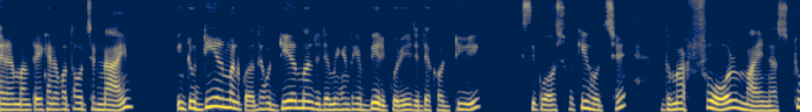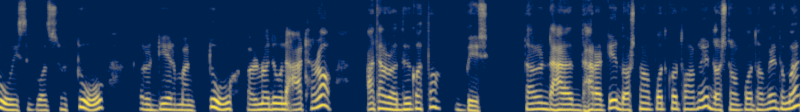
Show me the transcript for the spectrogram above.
এন এর মান তো এখানে কত হচ্ছে নাইন ইন্টু ডি এর মান কত? দেখো ডি এর মান যদি আমি এখান থেকে বের করি, যে দেখো ডি কি হচ্ছে? তোমার four minus two is equals two আর ডি এর মান টু আর নয় দুগুণে আঠারো আঠারো দুই কত? বিশ। তাহলে ধারাটি দশ নম্বর পদ কত হবে? দশ নম্বর পদ হবে তোমার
